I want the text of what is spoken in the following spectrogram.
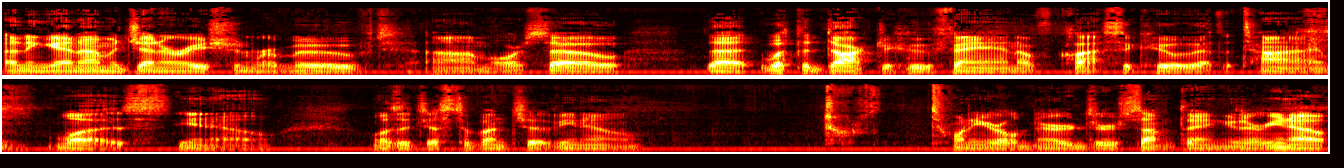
And again, I'm a generation removed, um, or so, that what the Doctor Who fan of classic Who at the time was. You know, was it just a bunch of you know, twenty year old nerds or something, or you know,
